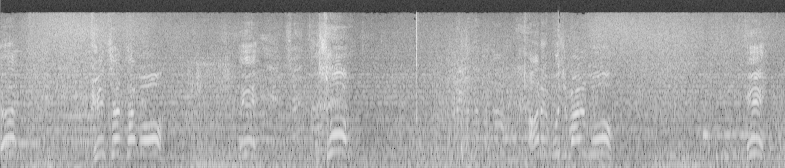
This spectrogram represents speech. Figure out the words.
어? 괜찮다고. 예. 소. 아래 보지 말고. 예.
